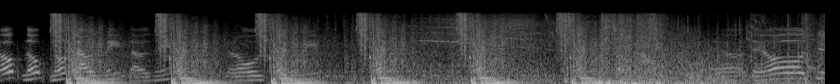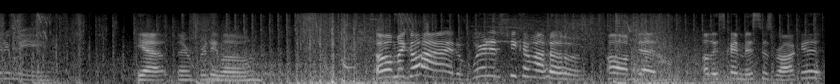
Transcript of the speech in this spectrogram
Nope. Nope. Nope. That was me. That was me. They're all shooting me. They're, they're all shooting me. Yeah, they're pretty low. Oh my god! Where did she come out of? Oh, I'm dead. Oh, this guy missed his rocket?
